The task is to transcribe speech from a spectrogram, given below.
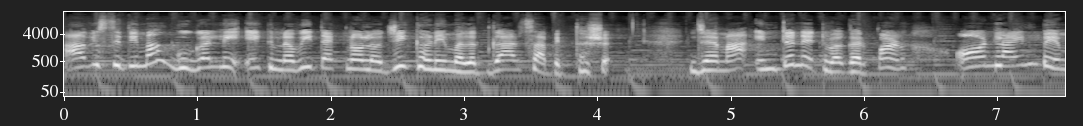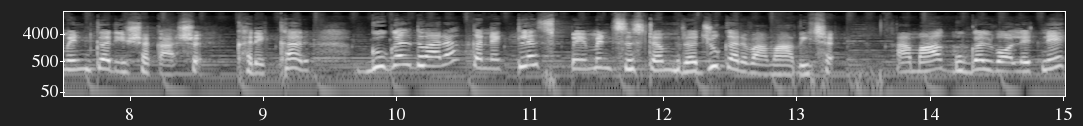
આવી સ્થિતિમાં ગૂગલની એક નવી ટેકનોલોજી ઘણી મદદગાર સાબિત થશે. જેમાં ઇન્ટરનેટ વગર પણ ઓનલાઈન પેમેન્ટ કરી શકાશે. ખરેખર ગૂગલ દ્વારા કનેક્ટલેસ પેમેન્ટ સિસ્ટમ રજૂ કરવામાં આવી છે. આમાં ગૂગલ વોલેટને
